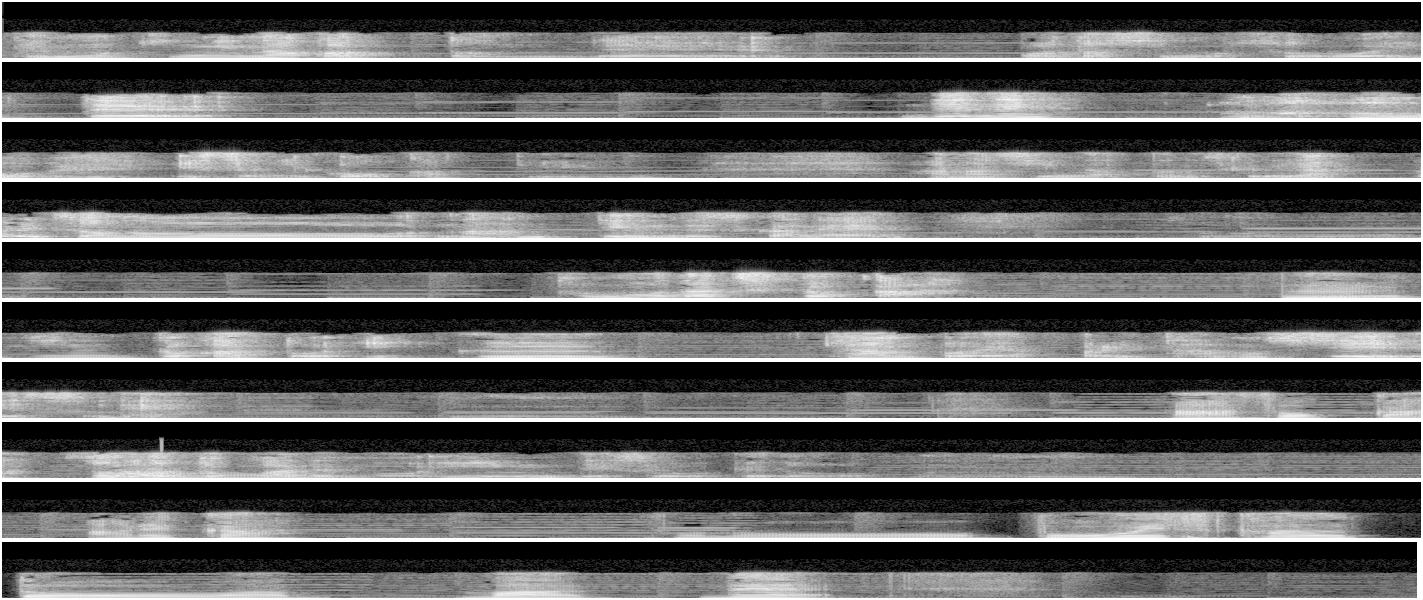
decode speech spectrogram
手持ちになかったんで、私も揃えて、でね、あの、一緒に行こうかっていう話になったんですけど、やっぱりその、なんて言うんですかね、その、友達とか、うん。友人とかと行くキャンプはやっぱり楽しいですね。うん、あ、そっか。ソロとかでもいいんでしょうけど、うん、あれか。その、ボーイスカウトは、まあね、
